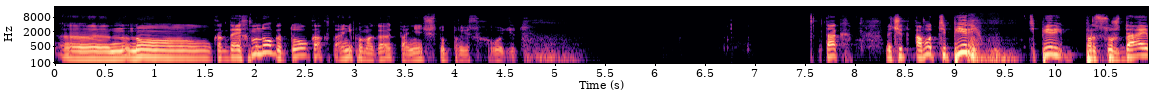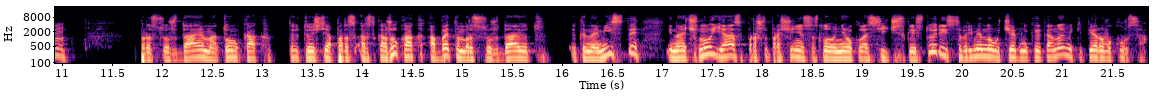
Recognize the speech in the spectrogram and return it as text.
э, но когда их много, то как-то они помогают понять, что происходит. Так, значит, а вот теперь, теперь порассуждаем, порассуждаем о том, как... То, то есть я расскажу, как об этом рассуждают экономисты. И начну я, прошу прощения, со слова неоклассической истории, из современного учебника экономики первого курса.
